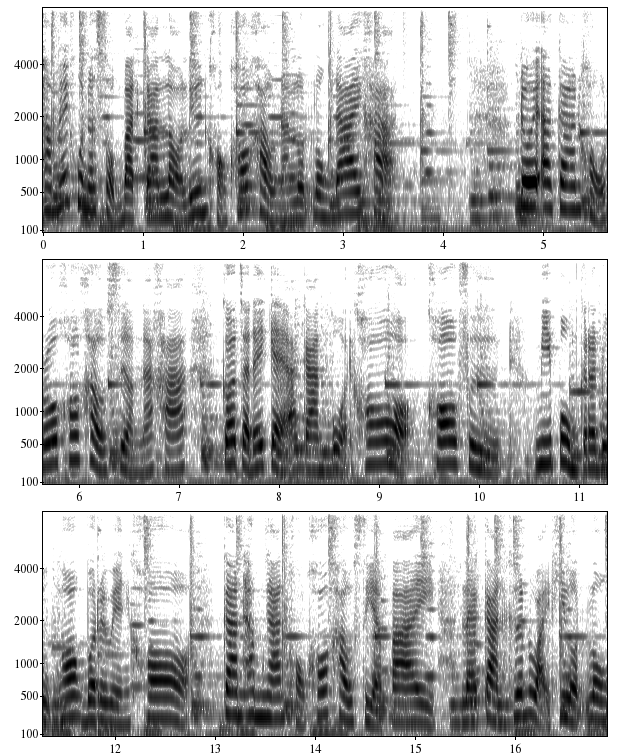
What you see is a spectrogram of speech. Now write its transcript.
ทำให้คุณสมบัติการหล่อลื่นของข้อเข่านั้นลดลงได้ค่ะ โดยอาการของโรคข้อเข่าเสื่อมนะคะ ก็จะได้แก่อาการปวดข้อ ข้อฝืด มีปุ่มกระดูกงอกบริเวณข้อ การทำงานของข้อเข่าเสียไป และการเคลื่อนไหวที่ลดลง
